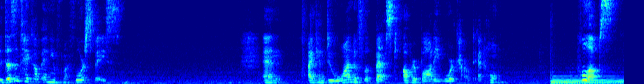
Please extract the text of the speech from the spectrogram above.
It doesn't take up any of my floor space. And I can do one of the best upper body workout at home. Pull-ups.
